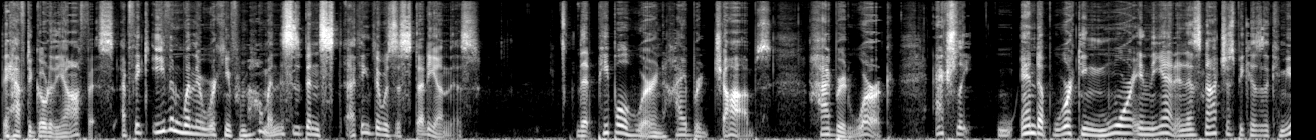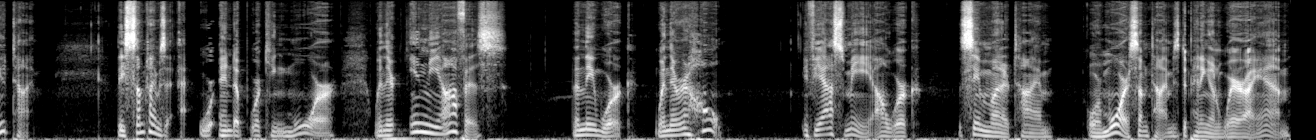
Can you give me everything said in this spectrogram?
they have to go to the office. I think even when they're working from home, and this has been, I think there was a study on this, that people who are in hybrid jobs, hybrid work, actually end up working more in the end. And it's not just because of the commute time. They sometimes end up working more when they're in the office than they work when they're at home. If you ask me, I'll work the same amount of time or more sometimes, depending on where I am.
